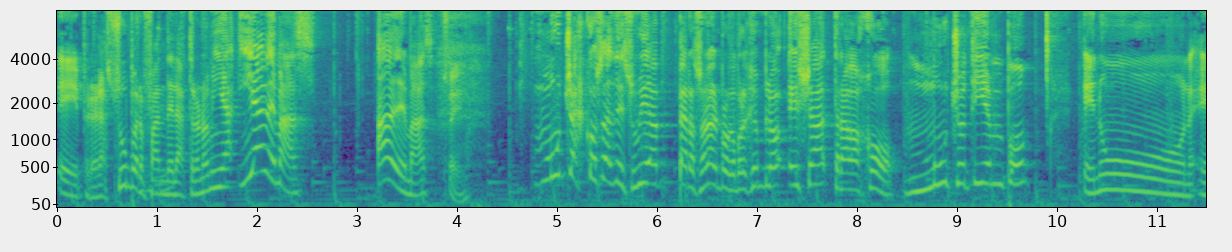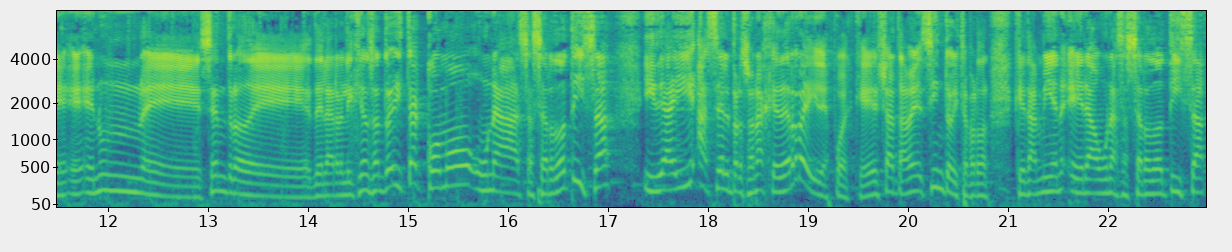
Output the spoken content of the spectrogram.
eh, pero era súper fan de la astronomía. Y además, además, Sí. muchas cosas de su vida personal, porque por ejemplo, ella trabajó mucho tiempo en un, eh, eh, en un eh, centro de, de la religión santoísta como una sacerdotisa y de ahí hace el personaje de Rey después, que ella también, sintoísta, perdón, que también era una sacerdotisa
